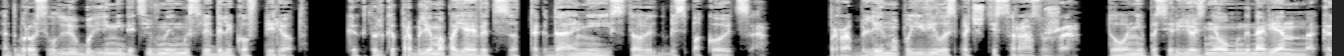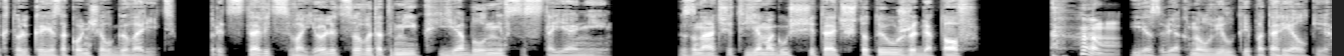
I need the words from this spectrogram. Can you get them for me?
отбросил любые негативные мысли далеко вперед. Как только проблема появится, тогда о ней стоит беспокоиться. Проблема появилась почти сразу же. Тони посерьезнел мгновенно, как только я закончил говорить. Представить свое лицо в этот миг я был не в состоянии. «Значит, я могу считать, что ты уже готов?» «Хм», — я звякнул вилкой по тарелке.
